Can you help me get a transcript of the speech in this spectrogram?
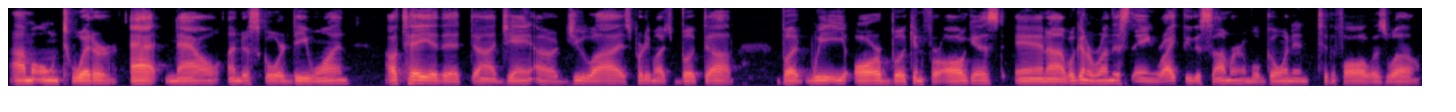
I'm on Twitter at now underscore D1. I'll tell you that uh, Jan- uh, July is pretty much booked up, but we are booking for August, and uh, we're going to run this thing right through the summer, and we'll going into the fall as well.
